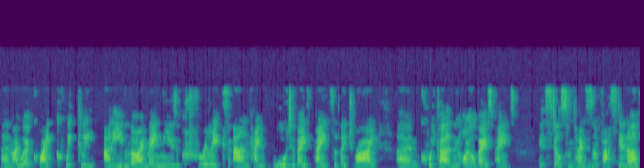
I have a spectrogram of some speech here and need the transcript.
Um, I work quite quickly, and even though I mainly use acrylics and kind of water based paints that they dry um, quicker than oil based paints, it still sometimes isn't fast enough,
